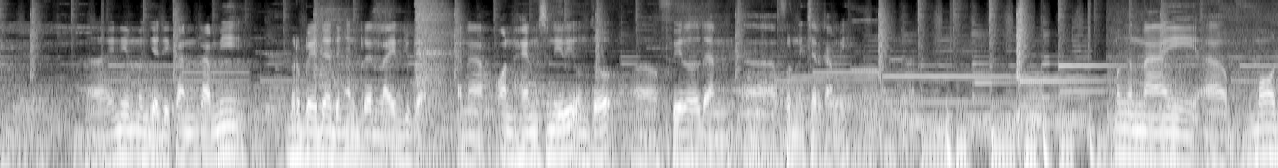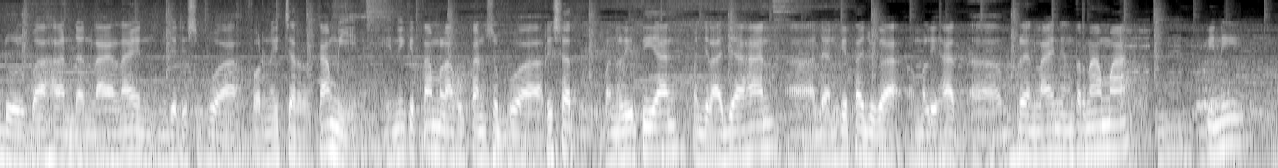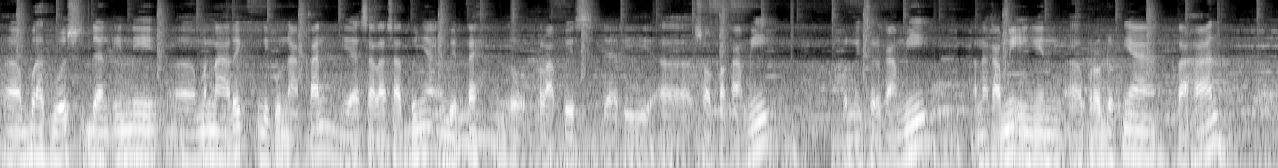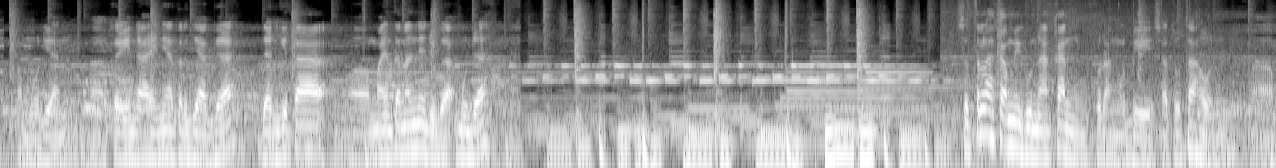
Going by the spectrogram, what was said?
Uh, ini menjadikan kami berbeda dengan brand lain juga karena on hand sendiri untuk uh, feel dan furniture kami mengenai uh, modul bahan dan lain-lain menjadi sebuah furniture kami. Ini kita melakukan sebuah riset penelitian penjelajahan uh, dan kita juga melihat uh, brand lain yang ternama. Ini uh, bagus dan ini uh, menarik digunakan. Ya salah satunya MB Tech untuk pelapis dari uh, sofa kami furniture kami. Karena kami ingin uh, produknya tahan kemudian uh, keindahannya terjaga dan kita uh, maintenance-nya juga mudah. Setelah kami gunakan kurang lebih satu tahun,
